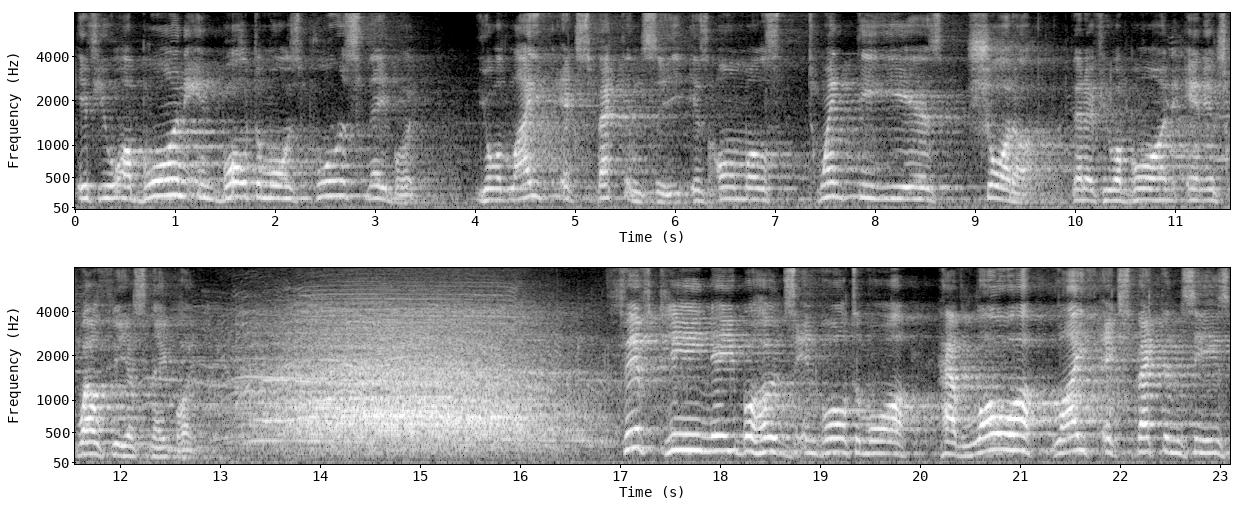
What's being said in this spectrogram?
If you are born in Baltimore's poorest neighborhood, your life expectancy is almost 20 years shorter than if you were born in its wealthiest neighborhood. 15 neighborhoods in Baltimore have lower life expectancies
